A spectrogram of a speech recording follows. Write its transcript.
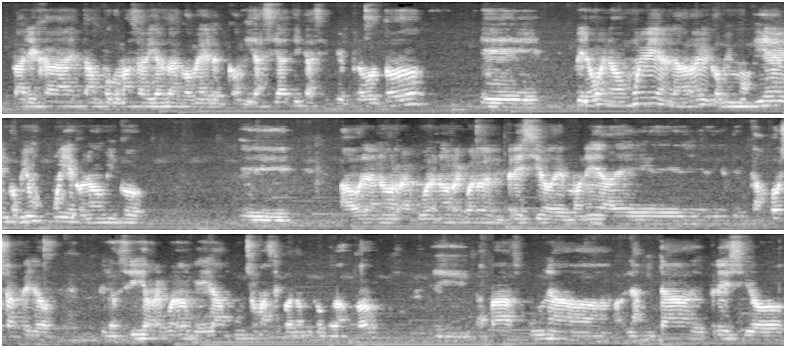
Mi pareja está un poco más abierta a comer comida asiática, así que probó todo. Eh, pero bueno, muy bien, la verdad que comimos bien, comimos muy económico. Eh, ahora no recuerdo, no recuerdo el precio de moneda de, de, Camboya, pero, pero sí recuerdo que era mucho más económico que Bangkok eh, capaz una, la mitad del precio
